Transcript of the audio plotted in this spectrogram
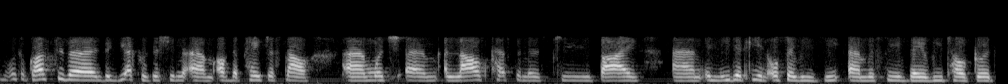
with regards to the, the new acquisition um, of the PayJustNow, um, which um, allows customers to buy um, immediately and also re- um, receive their retail goods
